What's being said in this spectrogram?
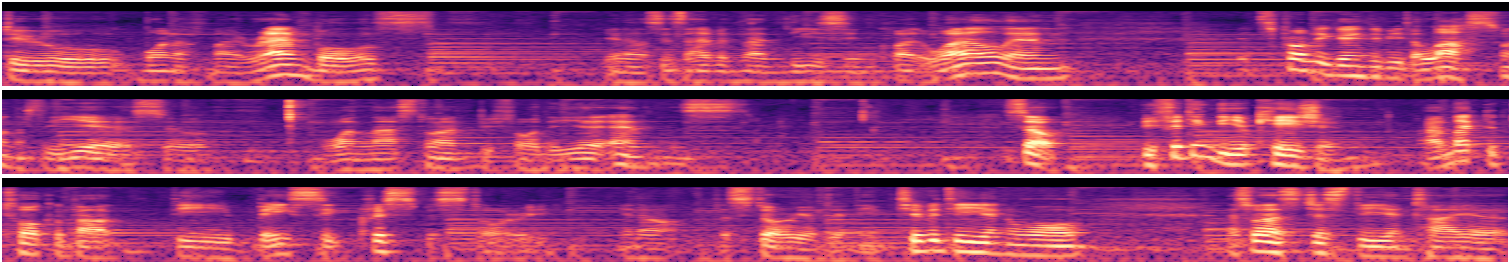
do one of my rambles, you know, since I haven't done these in quite a while, and it's probably going to be the last one of the year, so one last one before the year ends. So, befitting the occasion, I'd like to talk about the basic Christmas story, you know, the story of the Nativity and all, as well as just the entire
